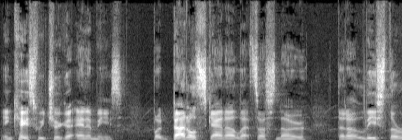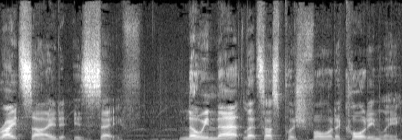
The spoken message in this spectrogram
in case we trigger enemies, but Battle Scanner lets us know that at least the right side is safe. Knowing that lets us push forward accordingly.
